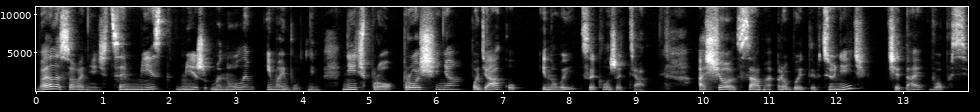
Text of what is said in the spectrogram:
Велесова ніч це міст між минулим і майбутнім, ніч про прощення, подяку і новий цикл життя. А що саме робити в цю ніч, читай в описі.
